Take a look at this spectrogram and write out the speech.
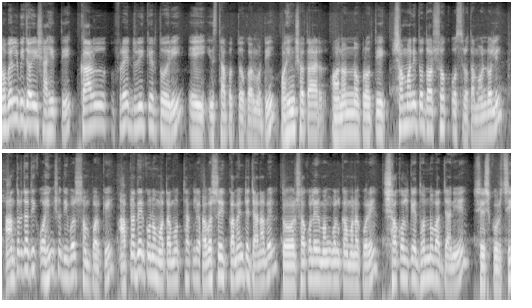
নোবেল বিজয়ী সাহিত্যিক কার্ল ফ্রেডরিকের তৈরি এই স্থাপত্য কর্মটি অহিংসতার অনন্য প্রতীক। সম্মানিত দর্শক ও শ্রোতা মণ্ডলী, আন্তর্জাতিক অহিংস দিবস সম্পর্কে আপনাদের কোনো মতামত থাকলে অবশ্যই কমেন্টে জানাবেন। তো সকলের মঙ্গল কামনা করে সকলকে ধন্যবাদ জানিয়ে শেষ করছি।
